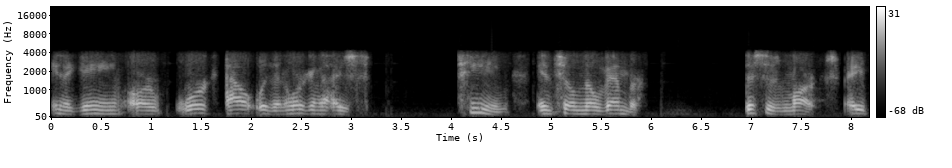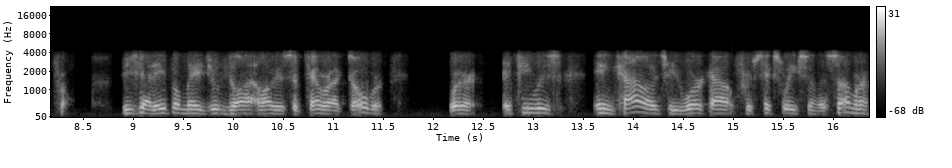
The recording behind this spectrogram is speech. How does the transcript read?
in a game or work out with an organized team until November. This is March, April. He's got April, May, June, July, August, September, October, where if he was in college, he'd work out for six weeks in the summer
